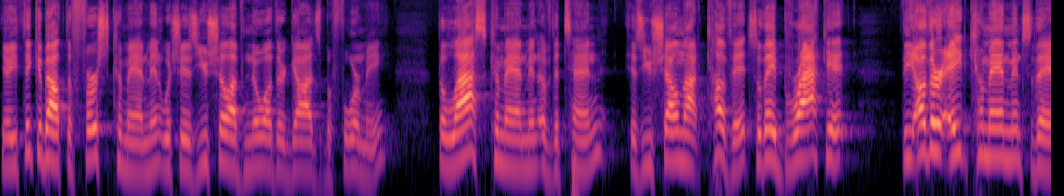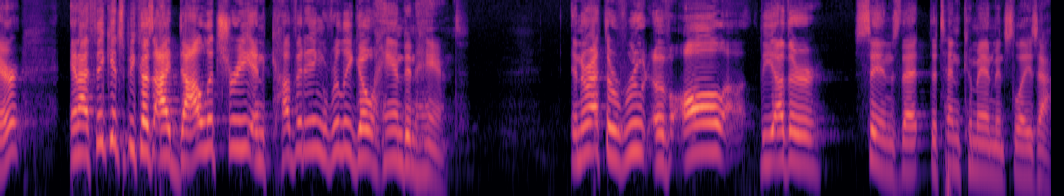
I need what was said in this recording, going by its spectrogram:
You know, you think about the first commandment, which is, You shall have no other gods before me. The last commandment of the ten is, You shall not covet. So they bracket the other eight commandments there. And I think it's because idolatry and coveting really go hand in hand and they're at the root of all the other sins that the Ten Commandments lays out.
